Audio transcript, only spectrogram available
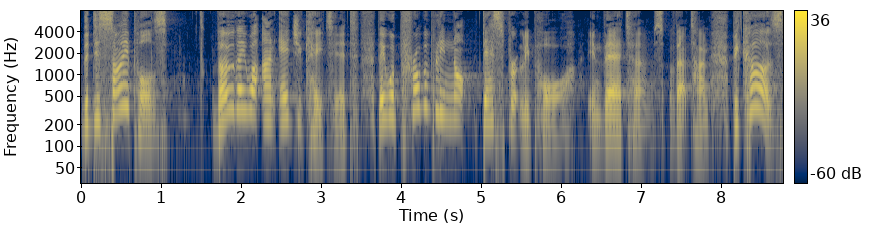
The disciples, though they were uneducated, they were probably not desperately poor in their terms of that time because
